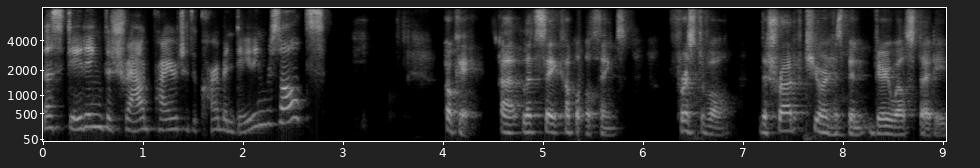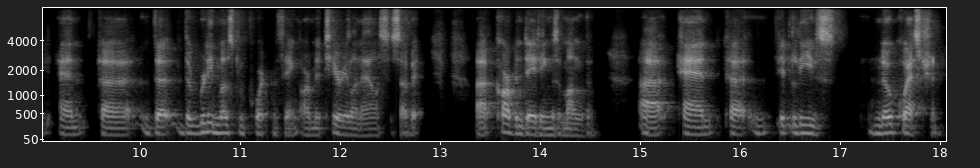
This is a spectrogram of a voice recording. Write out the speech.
thus dating the shroud prior to the carbon dating results? Okay, uh, let's say a couple of things. First of all, the Shroud of Turin has been very well studied, and uh, the, the really most important thing are material analysis of it. Uh, carbon dating is among them. Uh, and uh, it leaves no question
